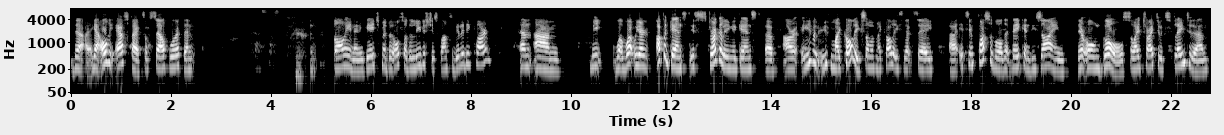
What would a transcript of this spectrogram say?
their again, all the aspects of self-worth and belonging and engagement, but also the leadership responsibility part. And um, we, well, what we are up against is struggling against uh, our even even my colleagues, some of my colleagues that say uh, it's impossible that they can design their own goals. So I try to explain to them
